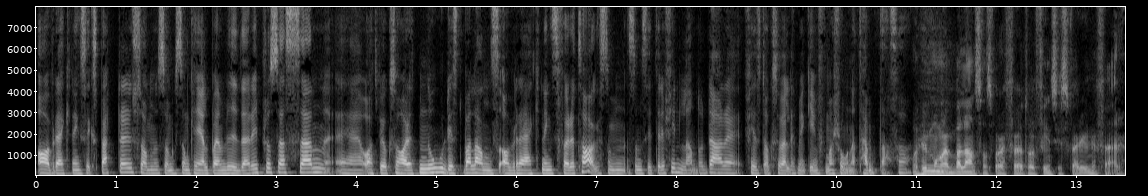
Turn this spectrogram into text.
avräkningsexperter som, som, som kan hjälpa en vidare i processen eh, och att vi också har ett nordiskt balansavräkningsföretag som, som sitter i Finland och där finns det också väldigt mycket information att hämta. Så. Och hur många balansansvariga företag finns i Sverige ungefär?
